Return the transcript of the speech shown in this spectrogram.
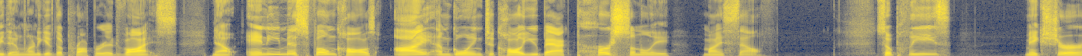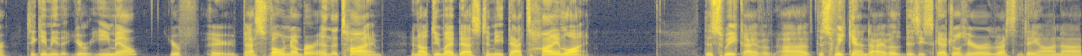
We then want to give the proper advice. Now, any missed phone calls, I am going to call you back personally myself. So please make sure to give me the, your email, your, your best phone number, and the time, and I'll do my best to meet that timeline. This week I have a, uh, this weekend I have a busy schedule here. The rest of the day on uh,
